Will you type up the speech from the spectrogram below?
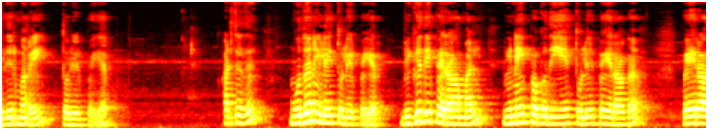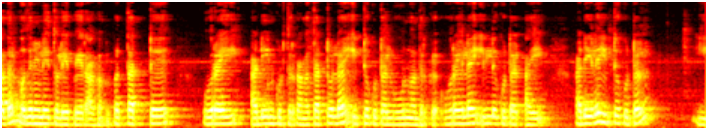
எதிர்மறை தொழிற்பெயர். அடுத்தது முதநிலை தொழிற்பெயர். விகுதி பெறாமல் வினைப்பகுதியே தொழிற்பெயராக பெயராதல் முதநிலை தொழிற்பெயராகும். இப்போ தட்டு உரை அடின்னு கொடுத்துருக்காங்க. தட்டுல இட்டு குட்டல் ஊன்னு வந்திருக்கு. உரையில் இல்லு குட்டல் ஐ அடியில் இட்டு குட்டல் இ.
